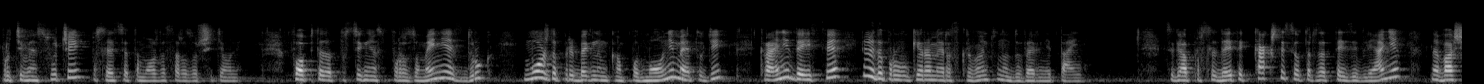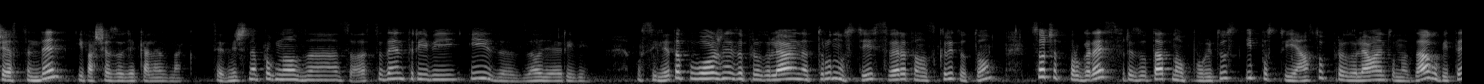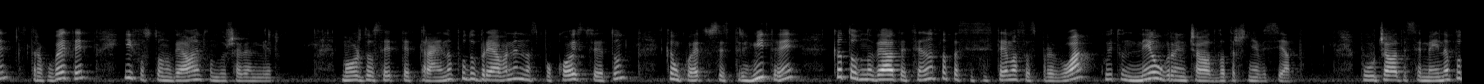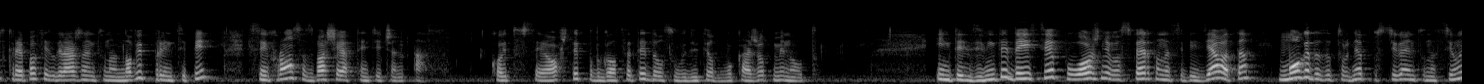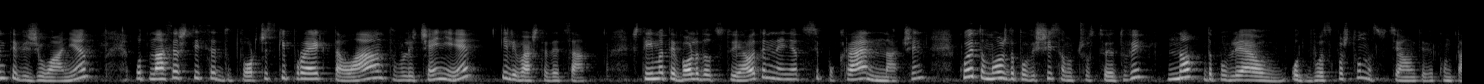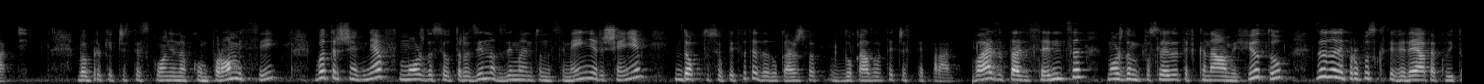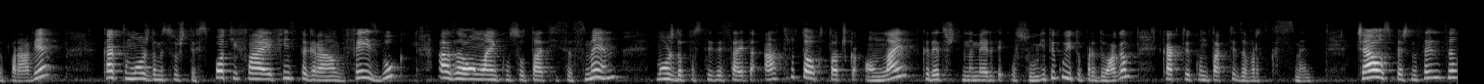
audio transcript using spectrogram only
В противен случай последствията може да са разрушителни. В опита да постигнем споразумение с друг, може да прибегнем към подмолни методи, крайни действия или да провокираме разкриването на доверни тайни. Сега проследете как ще се отразят тези влияния на вашия асцендент и вашия зодиакален знак. Седмична прогноза за асцендент Риби и за зодия Риби. Усилията положени за преодоляване на трудности в сферата на скритото сочат прогрес в резултат на опоритост и постоянство в преодоляването на загубите, страховете и в установяването на душевен мир. Може да усетите трайно подобряване на спокойствието, към което се стремите, като обновявате ценностната си система с правила, които не ограничават вътрешния ви свят. Получавате семейна подкрепа в изграждането на нови принципи в синхрон с вашия автентичен аз който все още подготвяте да освободите от блокажа от миналото. Интензивните действия, положени в сферата на себеизявата, могат да затруднят постигането на силните ви желания, отнасящи се до творчески проект, талант, увлечение или вашите деца. Ще имате воля да отстоявате мнението си по краен начин, което може да повиши самочувствието ви, но да повлияе отблъскващо на социалните ви контакти въпреки че сте склонни на компромиси, вътрешен гняв може да се отрази на взимането на семейни решения, докато се опитвате да доказвате, че сте прави. Това е за тази седмица. Може да ме последвате в канала ми в YouTube, за да не пропускате видеята, които правя. Както може да ме слушате в Spotify, в Instagram, в Facebook, а за онлайн консултации с мен, може да посетите сайта astrotalks.online, където ще намерите услугите, които предлагам, както и контакти за връзка с мен. Чао! Успешна седмица!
